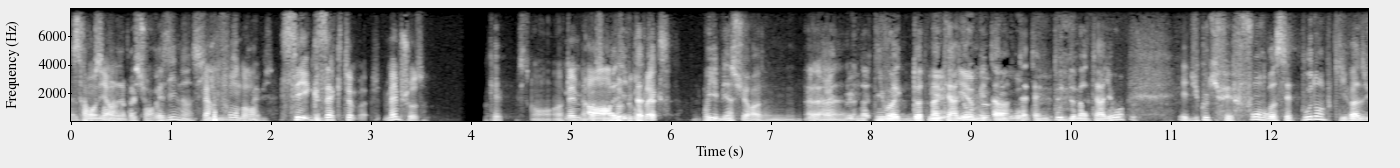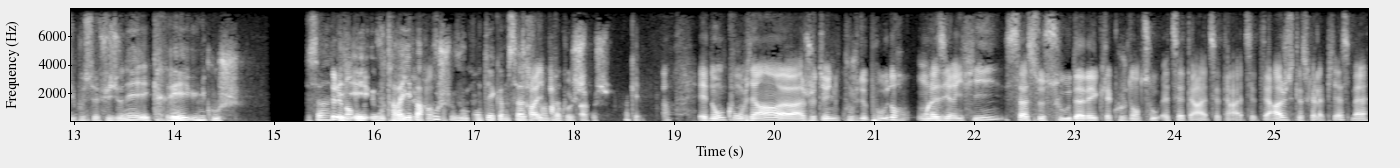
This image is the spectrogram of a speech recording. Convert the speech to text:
ça ressemble l'impression résine, faire fondre. C'est exactement même chose. Ok. Même un, peu plus complexe. Oui, bien sûr. à notre niveau avec d'autres matériaux, mais tu as, une poudre de matériaux et du coup tu fais fondre cette poudre qui va du coup se fusionner et créer une couche. C'est ça? Et, vous travaillez par couche Vous montez comme ça sur par couche. Et donc on vient euh, ajouter une couche de poudre, on lasérifie, ça se soude avec la couche d'en dessous, etc., etc., etc., jusqu'à ce que la pièce, ben,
